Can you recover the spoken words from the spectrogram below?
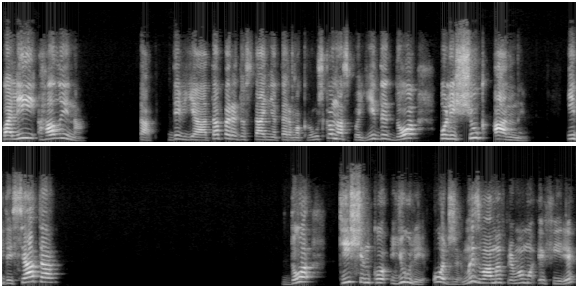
Палій Галина. Так, дев'ята, передостання термокружка у нас поїде до Поліщук Анни. І десята до Тіщенко Юлії. Отже, ми з вами в прямому ефірі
